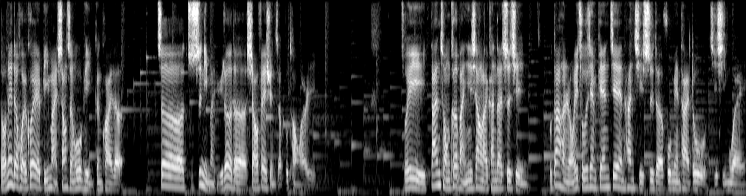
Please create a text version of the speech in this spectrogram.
斗内的回馈比买商城物品更快乐。这只是你们娱乐的消费选择不同而已。所以，单从刻板印象来看待事情，不但很容易出现偏见和歧视的负面态度及行为。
